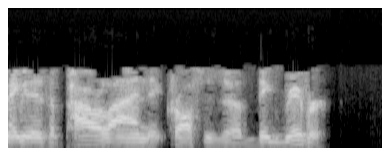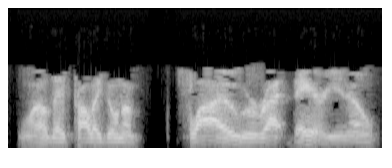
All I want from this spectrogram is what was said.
maybe there's a power line that crosses a big river, well, they're probably going to fly over right there, you know.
